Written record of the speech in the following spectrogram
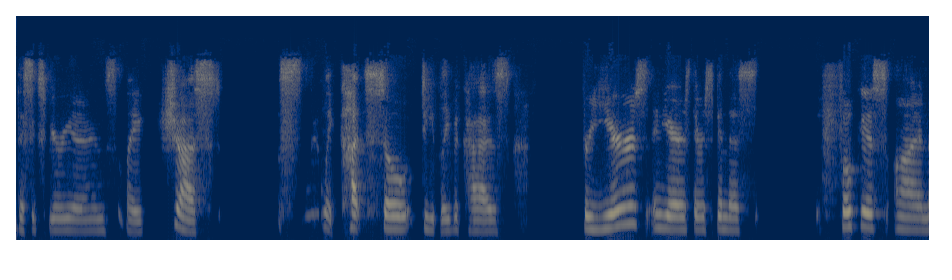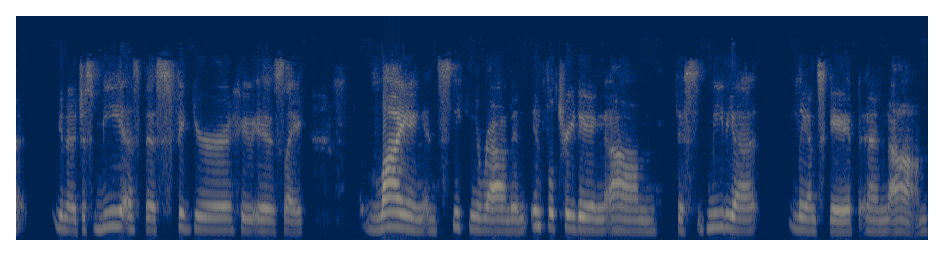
this experience like just like cut so deeply because for years and years there's been this focus on you know just me as this figure who is like lying and sneaking around and infiltrating um, this media landscape. And um,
